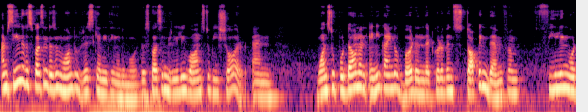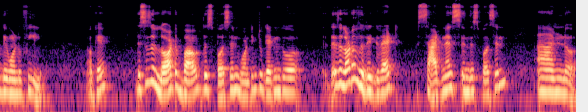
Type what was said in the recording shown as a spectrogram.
I'm seeing that this person doesn't want to risk anything anymore. This person really wants to be sure and wants to put down on any kind of burden that could have been stopping them from feeling what they want to feel. Okay? This is a lot about this person wanting to get into a there's a lot of regret sadness in this person and uh,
